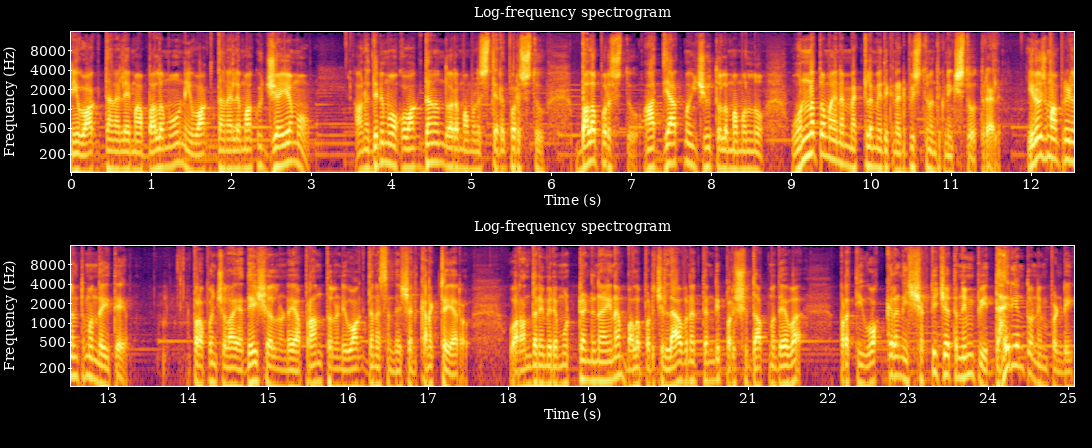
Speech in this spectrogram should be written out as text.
నీ వాగ్దానాలే మా బలము నీ వాగ్దానాలే మాకు జయము. అనుదినము ఒక వాగ్దానం ద్వారా మమ్మల్ని స్థిరపరుస్తూ బలపరుస్తూ ఆధ్యాత్మిక జీవితంలో మమ్మల్ని ఉన్నతమైన మెట్ల మీదకి నడిపిస్తున్నందుకు నీకు స్తోత్రాలు. ఈరోజు మా ప్రియులు ఎంతమంది అయితే ప్రపంచంలో ఆయా దేశాల నుండి ఆ ప్రాంతాల నుండి వాగ్దాన సందేశాన్ని కనెక్ట్ అయ్యారు. వారందరినీ మీరు ముట్టండి నాయన బలపరిచి లేవనెత్తండి. పరిశుద్ధాత్మదేవ ప్రతి ఒక్కరిని శక్తి చేత నింపి ధైర్యంతో నింపండి.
